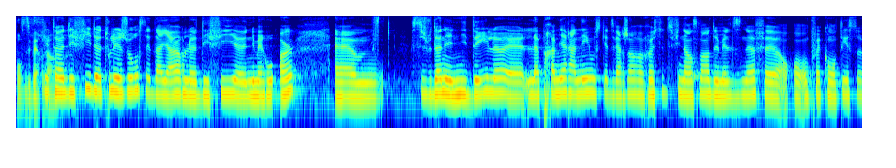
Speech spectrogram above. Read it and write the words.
pour Divergent. C'est un défi de tous les jours. C'est d'ailleurs le défi euh, numéro un. Euh, si je vous donne une idée, la première année où ce que Divergent a reçu du financement en 2019, on, on, pouvait compter sur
